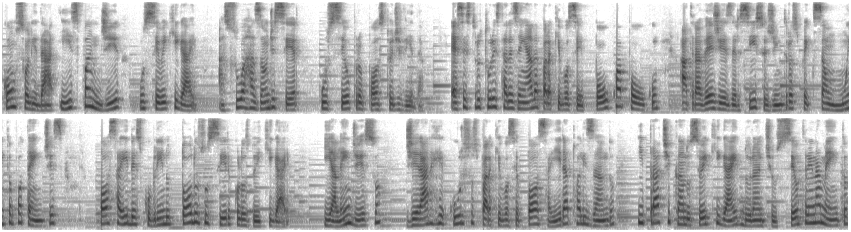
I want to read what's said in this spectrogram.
consolidar e expandir o seu Ikigai, a sua razão de ser, o seu propósito de vida. Essa estrutura está desenhada para que você, pouco a pouco, através de exercícios de introspecção muito potentes, possa ir descobrindo todos os círculos do Ikigai. E além disso, gerar recursos para que você possa ir atualizando e praticando o seu Ikigai durante o seu treinamento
